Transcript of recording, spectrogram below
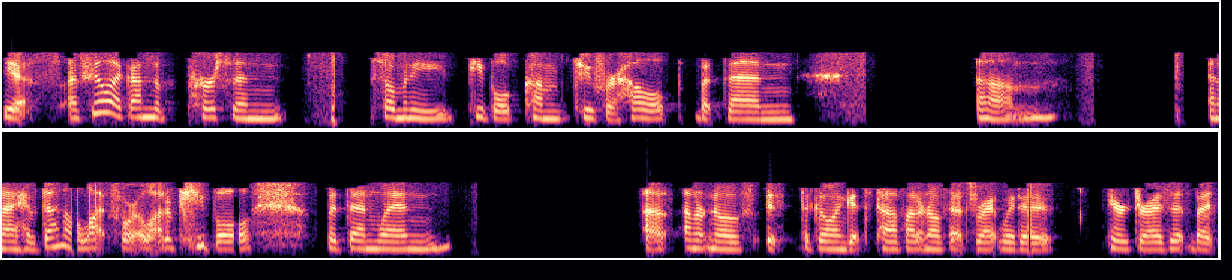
Yes, I feel like I'm the person so many people come to for help, but then, um, and I have done a lot for a lot of people, but then when uh, I don't know if it, the going gets tough, I don't know if that's the right way to characterize it, but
